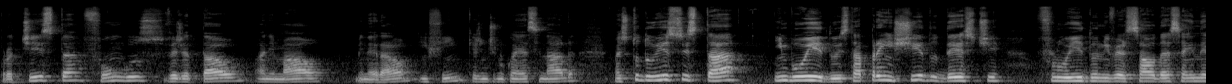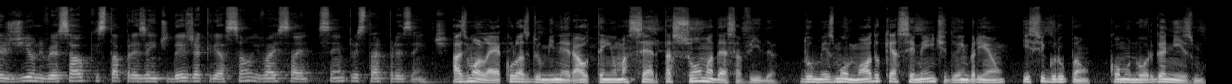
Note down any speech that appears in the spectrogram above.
protista, fungos, vegetal, animal, mineral, enfim, que a gente não conhece nada, mas tudo isso está imbuído, está preenchido deste fluido universal, dessa energia universal que está presente desde a criação e vai sempre estar presente. As moléculas do mineral têm uma certa soma dessa vida, do mesmo modo que a semente do embrião, e se grupam, como no organismo,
